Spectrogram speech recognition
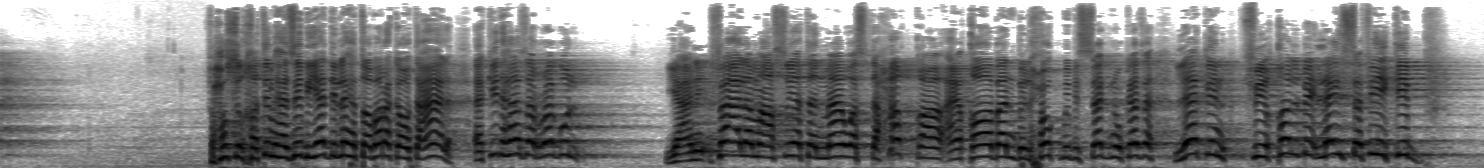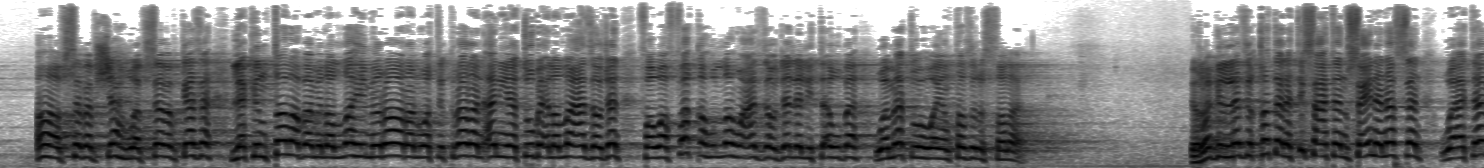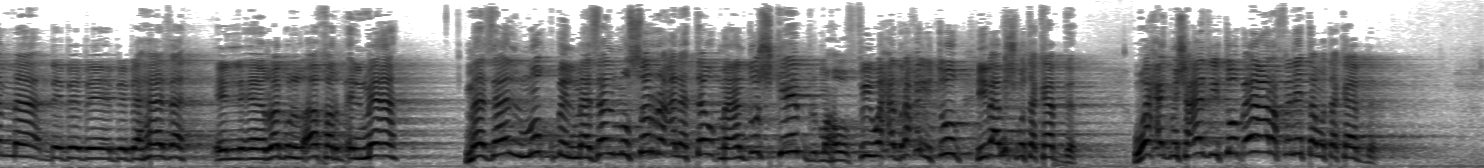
فحسن الخاتمة هذه بيد الله تبارك وتعالى. أكيد هذا الرجل يعني فعل معصية ما واستحق عقابا بالحكم بالسجن وكذا لكن في قلبه ليس فيه كبر. آه بسبب شهوة بسبب كذا لكن طلب من الله مرارا وتكرارا أن يتوب إلى الله عز وجل فوفقه الله عز وجل للتوبة ومات وهو ينتظر الصلاة. الرجل الذي قتل تسعة وتسعين نفسا وأتم بهذا الرجل الآخر المئة ما زال مقبل ما زال مصر على التوب ما عندوش كبر. ما هو في واحد راح يتوب يبقى مش متكبر. واحد مش عايز يتوب اعرف إن أنت متكبر.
